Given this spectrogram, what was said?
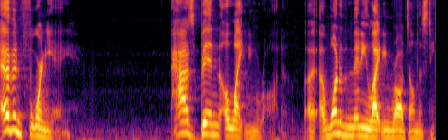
Evan Fournier has been a lightning rod, uh, one of the many lightning rods on this team.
